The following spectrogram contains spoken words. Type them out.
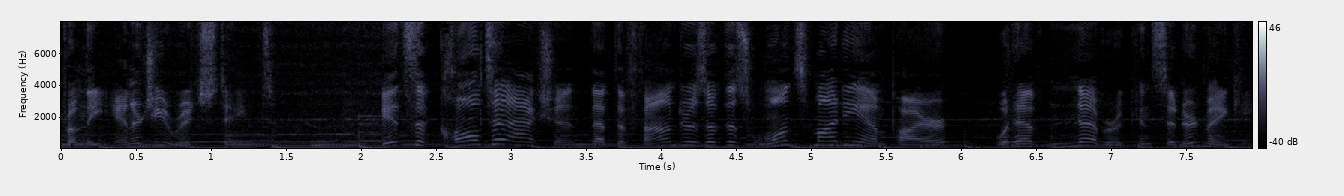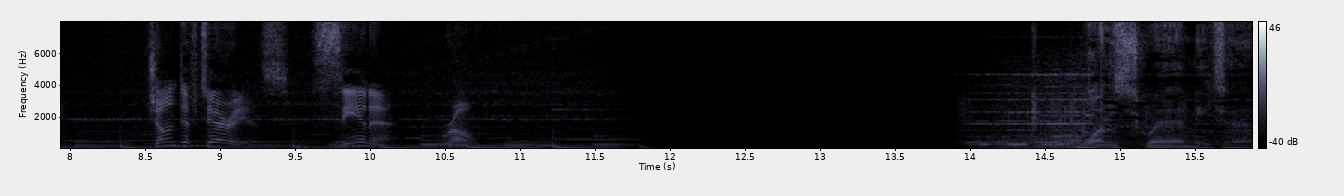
from the energy-rich state. It's a call to action that the founders of this once mighty empire would have never considered making. John Defterios, CNN, Rome. Square meter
